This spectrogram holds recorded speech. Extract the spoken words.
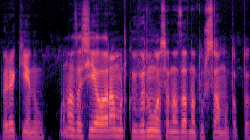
перекинув. Вона засіяла рамочку і вернулася назад на ту ж саму. Тобто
